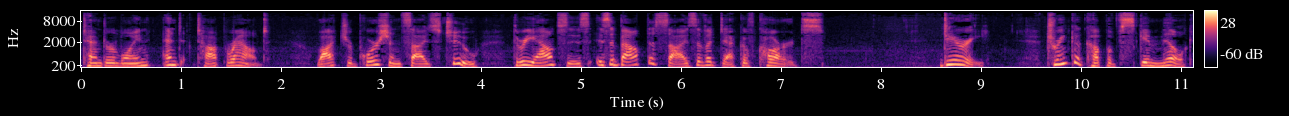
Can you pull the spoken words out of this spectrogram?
tenderloin, and top round. Watch your portion size too. 3 ounces is about the size of a deck of cards. Dairy. Drink a cup of skim milk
